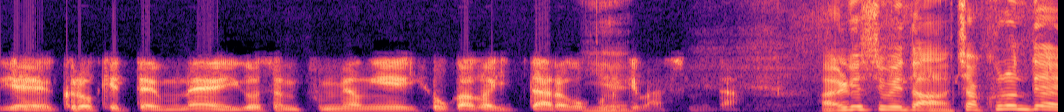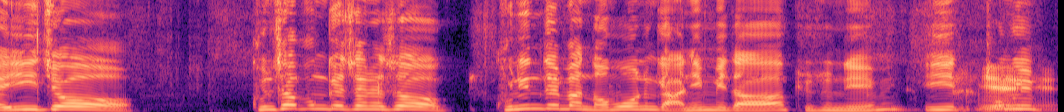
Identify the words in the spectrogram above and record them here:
예 그렇기 때문에 이것은 분명히 효과가 있다라고 보는 예. 게 맞습니다. 알겠습니다. 자, 그런데 이 저 군사분계선에서 군인들만 넘어오는 게 아닙니다, 교수님. 이 예, 통일 예.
